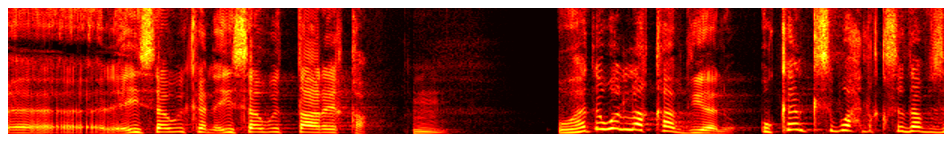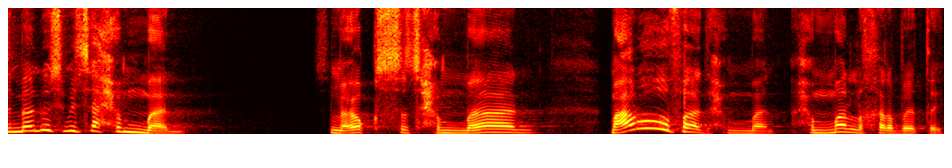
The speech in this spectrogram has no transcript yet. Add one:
آه العيساوي كان عيساوي الطريقة. وهذا هو اللقب ديالو. وكان كتب واحد القصيدة في زمانه سميتها حمان. سمعوا قصة حمان. معروف هذا حمان حمان الخربيطي.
